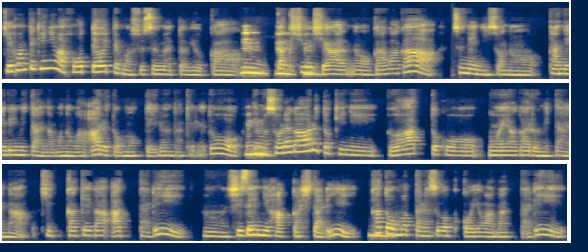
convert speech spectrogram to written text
基本的には放っておいても進むというか、うん、学習者の側が常にその種火みたいなものはあると思っているんだけれど、うん、でもそれがある時にぶわっとこう燃え上がるみたいなきっかけがあったり、うん、自然に発火したり、かと思ったらすごくこう弱まったり、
